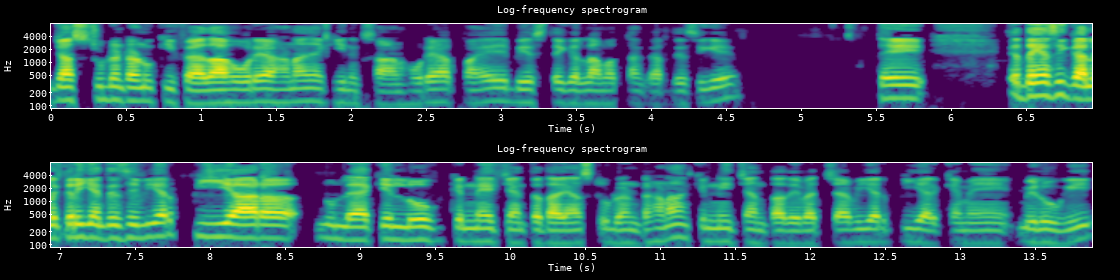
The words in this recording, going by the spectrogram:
ਜਾਂ ਸਟੂਡੈਂਟਾਂ ਨੂੰ ਕੀ ਫਾਇਦਾ ਹੋ ਰਿਹਾ ਹਨਾ ਜਾਂ ਕੀ ਨੁਕਸਾਨ ਹੋ ਰਿਹਾ, ਆਪਾਂ ਇਹ ਬੇਸ ਤੇ ਗੱਲਾਂ ਬਾਤਾਂ ਕਰਦੇ ਸੀਗੇ। ਤੇ ਇਦਾਂ ਹੀ ਅਸੀਂ ਗੱਲ ਕਰੀ ਜਾਂਦੇ ਸੀ ਵੀ ਯਾਰ ਪੀਆਰ ਨੂੰ ਲੈ ਕੇ ਲੋਕ ਕਿੰਨੇ ਚਿੰਤਤ ਆ ਜਾਂ ਸਟੂਡੈਂਟ ਹਨਾ, ਕਿੰਨੀ ਚਿੰਤਾ ਦੇ ਵਿੱਚ ਆ ਵੀ ਯਾਰ ਪੀਆਰ ਕਿਵੇਂ ਮਿਲੂਗੀ।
